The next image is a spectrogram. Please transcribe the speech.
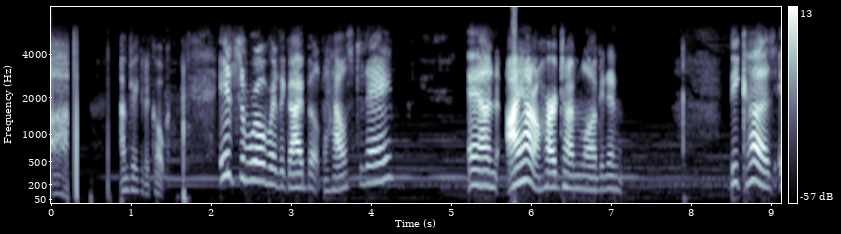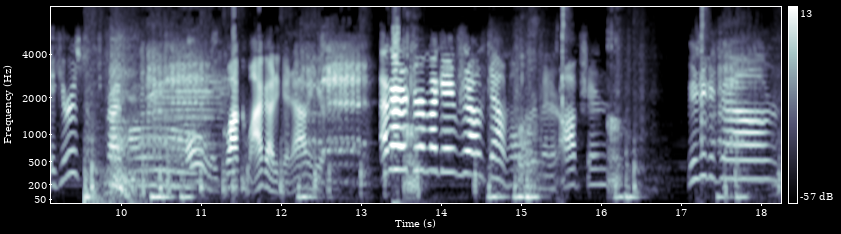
Ah, I'm drinking a Coke. It's the world where the guy built the house today, and I had a hard time logging in because if you're a subscriber, holy guacamole, I gotta get out of here. I gotta turn my game sounds down. Hold on a minute. Options. Music is down.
